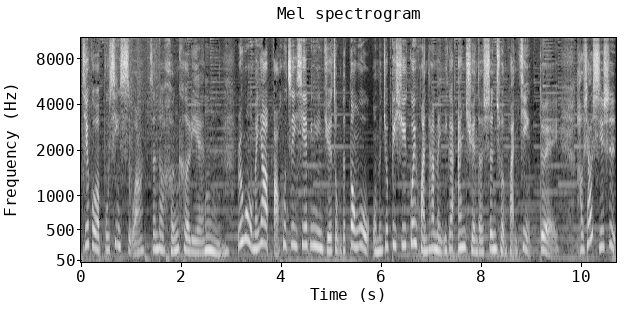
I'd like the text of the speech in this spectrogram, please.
结果不幸死亡，真的很可怜。嗯，如果我们要保护这些濒临绝种的动物，我们就必须归还它们一个安全的生存环境。对，好消息是。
